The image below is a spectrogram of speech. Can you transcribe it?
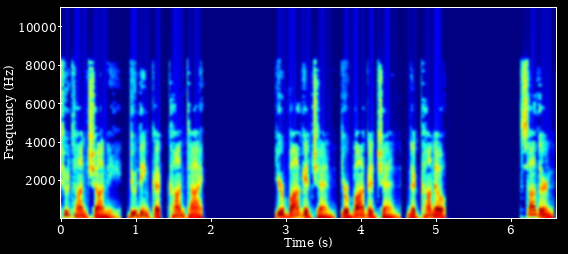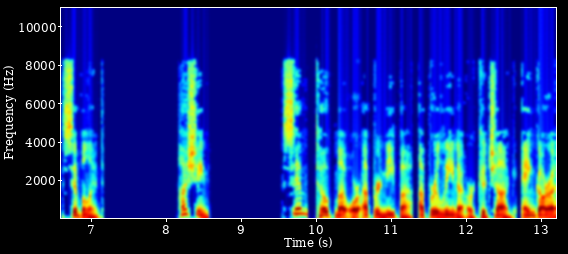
Tutonchany, Dudinka, Khantai Yerbogachen, Yerbogachen, Nakano Southern Sibilant Hushing Sym, Tokma or Upper Nepa, Upper Lena or Kachug, Angara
